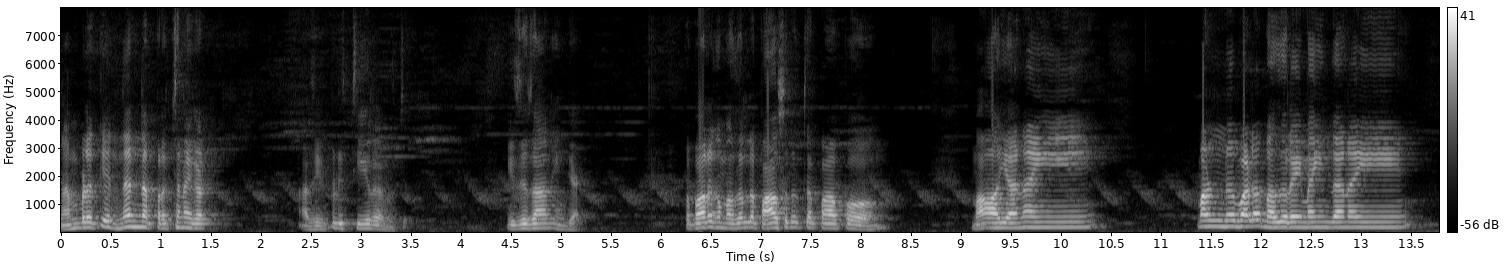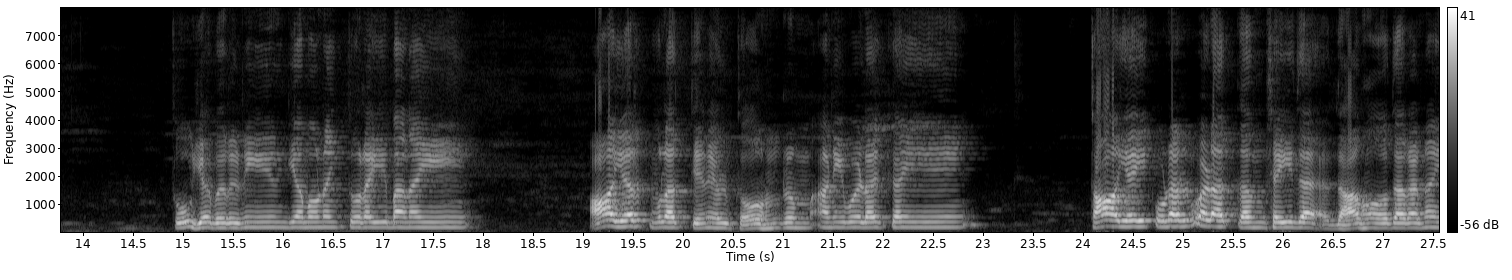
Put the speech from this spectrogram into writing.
நம்மளுக்கு என்னென்ன பிரச்சனைகள் அது எப்படி தீரறது? இதுதான் இங்கே. இப்போ பாருங்கள் முதல்ல பாசுரத்தை பார்ப்போம். மாயனை மண்ணு வள மதுரை மைந்தனை தூய பெருநீர் யமுனை துறைமனை ஆயர் குலத்தினில் தோன்றும் அணிவிளக்கை. தாயை குடல் வழக்கம் செய்த தாமோதரனை.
